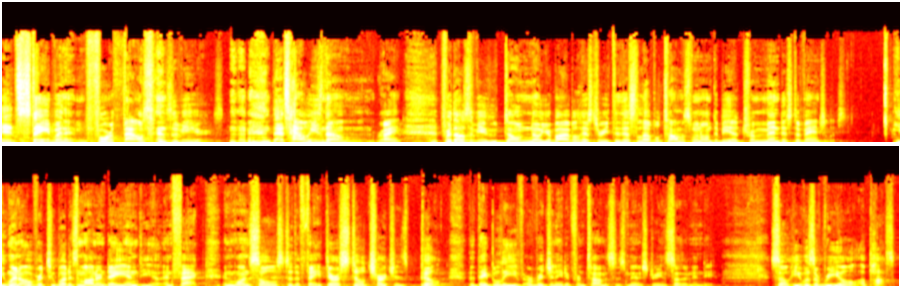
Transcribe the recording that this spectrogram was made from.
it stayed with him for thousands of years. That's how he's known, right? For those of you who don't know your Bible history to this level, Thomas went on to be a tremendous evangelist. He went over to what is modern day India, in fact, and won souls to the faith. There are still churches built that they believe originated from Thomas's ministry in southern India. So he was a real apostle.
